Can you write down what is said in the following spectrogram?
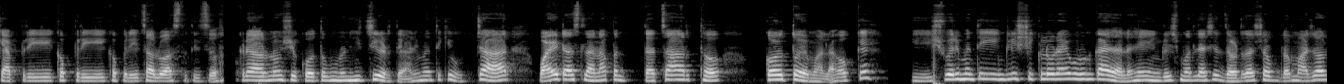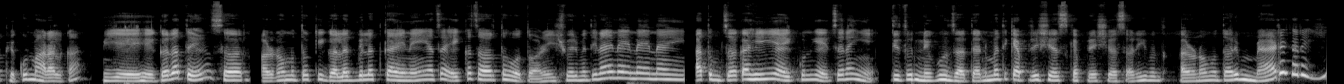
कॅप्री कपरी कपरी चालू असतं तिचं. इकडे अर्णव शिकवतो म्हणून ही चिडते आणि म्हणते की उच्चार वाईट असला ना पण त्याचा अर्थ कळतोय मला ओके? ईश्वरी म्हणते इंग्लिश शिकलो नाही म्हणून काय झालं? हे इंग्लिश मधले असे जडजड शब्द माझ्यावर फेकून माराल का? ये हे गलत आहे सर. अर्णव म्हणतो की गलत बिलत काही नाही याचा एकच अर्थ होतो. आणि ईश्वरी म्हणते नाही नाही नाही नाही. हा तुमचं काही ऐकून घ्यायचं नाहीये. तिथून निघून जाते आणि मग ती कॅप्रिशियस कॅप्रिशियस. आणि अर्णव म्हणतो अरे मॅड आहे का रे ही?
